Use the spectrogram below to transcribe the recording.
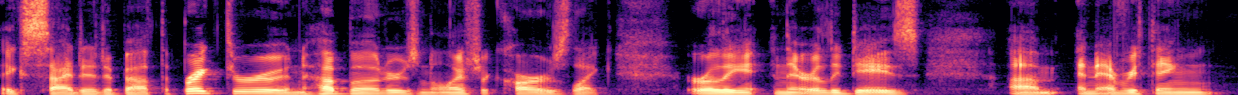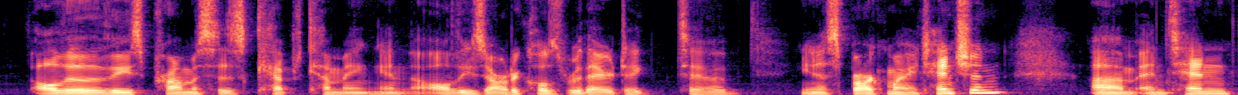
excited about the breakthrough and hub motors and electric cars like early in the early days. Um, and everything, all of these promises kept coming and all these articles were there to, to you know, spark my attention. Um, and 10,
